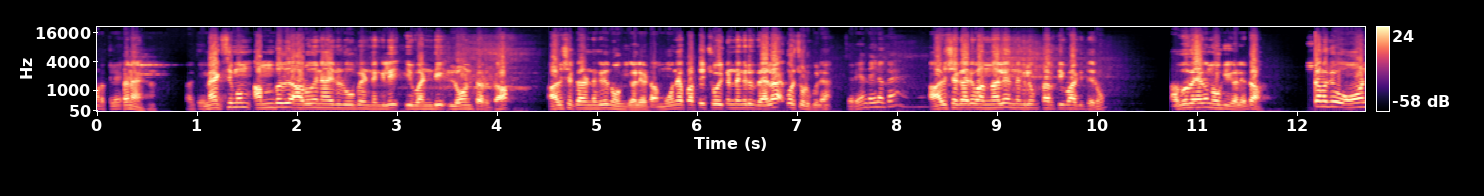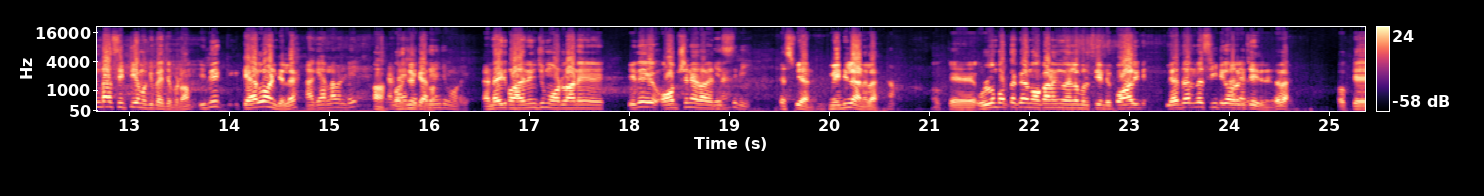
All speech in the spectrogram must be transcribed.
മുടക്കിൽ. മാക്സിമം അമ്പത് അറുപതിനായിരം രൂപ ഉണ്ടെങ്കിൽ ഈ വണ്ടി ലോൺ തീർക്കാം ആവശ്യക്കാരുണ്ടെങ്കിൽ നോക്കിക്കളി കേട്ടോ. മൂന്നേ പത്ത് ചോദിക്കുന്നുണ്ടെങ്കിൽ വില കുറച്ച് കൊടുക്കൂല. ചെറിയ എന്തെങ്കിലുമൊക്കെ? ആവശ്യക്കാർ വന്നാൽ എന്തെങ്കിലും തർത്തീവാക്കി തരും. അപ്പൊ വേഗം നോക്കിക്കളി കേട്ടോ. നമുക്ക് ഓണ്ട സിറ്റി നമുക്ക് പരിചയപ്പെടാം. ഇത് കേരള വണ്ടി അല്ലേ ആ കേരള വണ്ടി. ആ കുറച്ച് രണ്ടായിരത്തി കേരള. പതിനഞ്ച് മോഡൽ രണ്ടായിരത്തി പതിനഞ്ച് മോഡലാണ്. ഇത് ഓപ്ഷൻ ഏതാ എസ് പി ആണ്. മിഡിലാണ് അല്ലേ ഓക്കെ ഉള്ളും പുറത്തൊക്കെ നോക്കുകയാണെങ്കിൽ നല്ല വൃത്തിയുണ്ട്. ക്വാളിറ്റി ലെതറിന്റെ സീറ്റ് കവർ ചെയ്തിട്ടുണ്ട് അല്ലേ? ഓക്കെ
